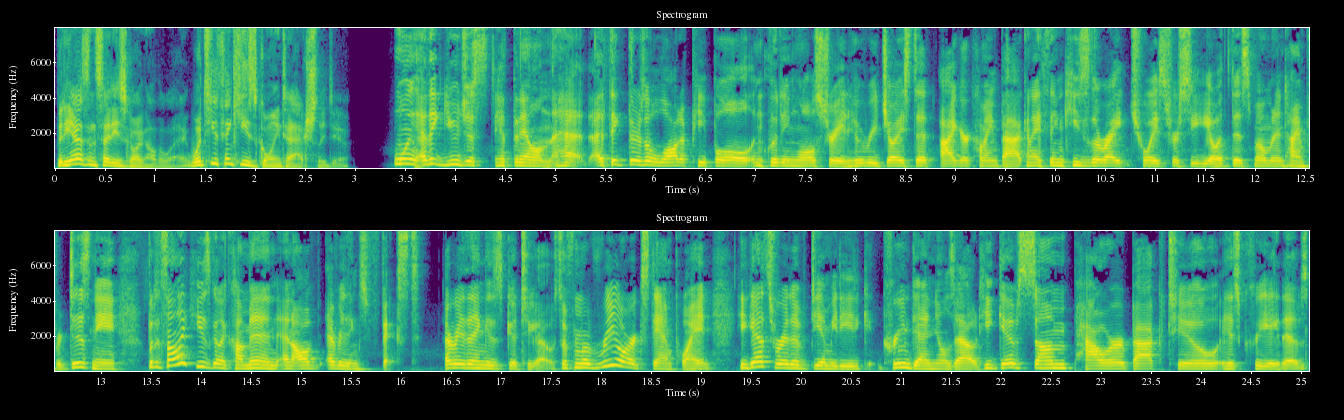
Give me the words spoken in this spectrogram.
But he hasn't said he's going all the way. What do you think he's going to actually do? Well, I think you just hit the nail on the head. I think there's a lot of people, including Wall Street, who rejoiced at Iger coming back, and I think he's the right choice for CEO at this moment in time for Disney. But it's not like he's going to come in and all everything's fixed everything is good to go. So from a reorg standpoint, he gets rid of DMED, Kareem Daniels out. He gives some power back to his creatives.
